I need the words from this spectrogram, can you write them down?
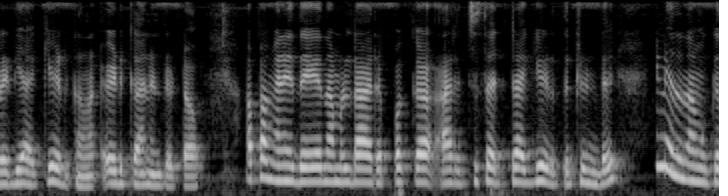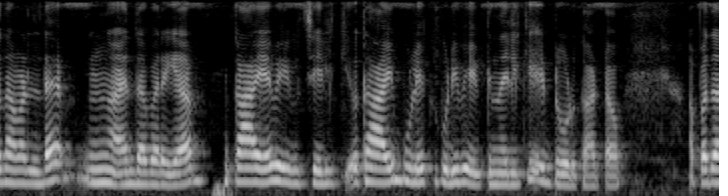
റെഡിയാക്കി എടുക്കണം എടുക്കാനുണ്ട് കേട്ടോ അപ്പോൾ അങ്ങനെ ഇതേ നമ്മളുടെ അരപ്പൊക്കെ അരച്ച് സെറ്റാക്കി എടുത്തിട്ടുണ്ട്. ഇനി അത് നമുക്ക് നമ്മളുടെ എന്താ പറയുക കായ വേവിച്ചതിലേക്ക് കായും പുളിയൊക്കെ കൂടി വേവിക്കുന്നതിലേക്ക് ഇട്ട് കൊടുക്കാം കേട്ടോ അപ്പോൾ അതാ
